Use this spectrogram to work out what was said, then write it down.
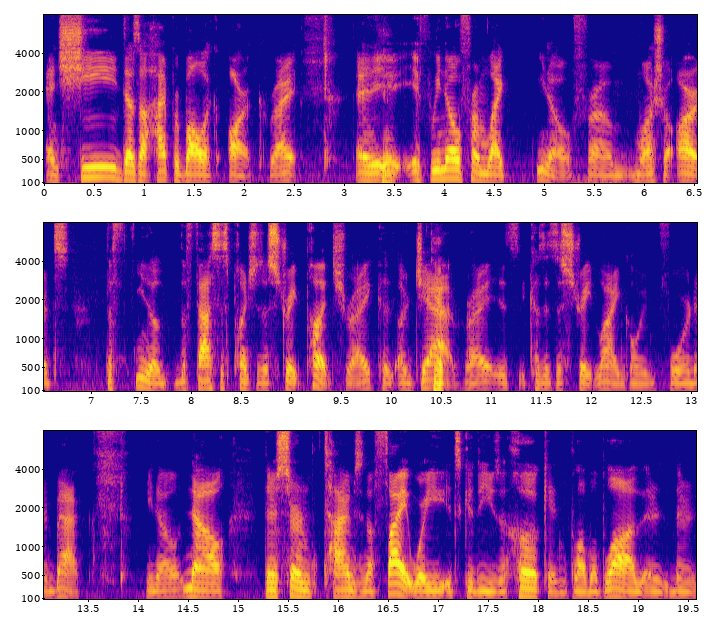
and she does a hyperbolic arc, right? And yeah. if we know from like you know from martial arts, the you know the fastest punch is a straight punch, right? Cause, or jab, yep. right? It's because it's a straight line going forward and back. You know now. There's certain times in a fight where you, it's good to use a hook and blah blah blah. There, there,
